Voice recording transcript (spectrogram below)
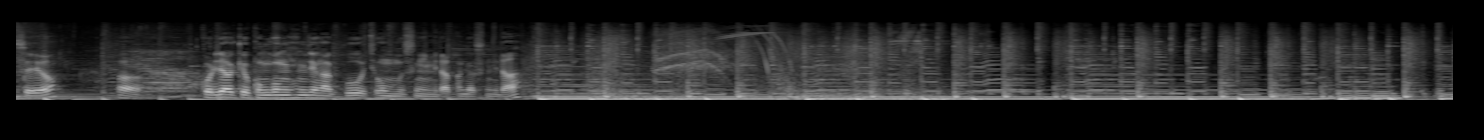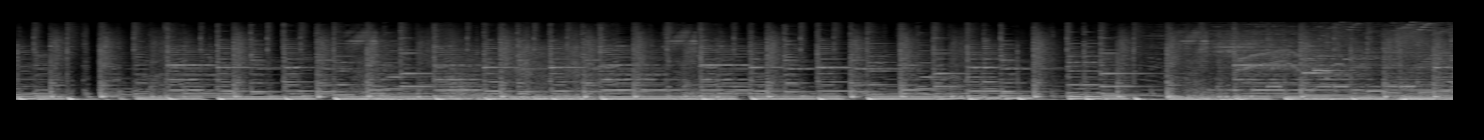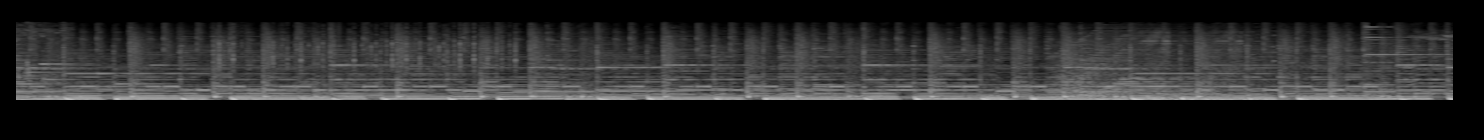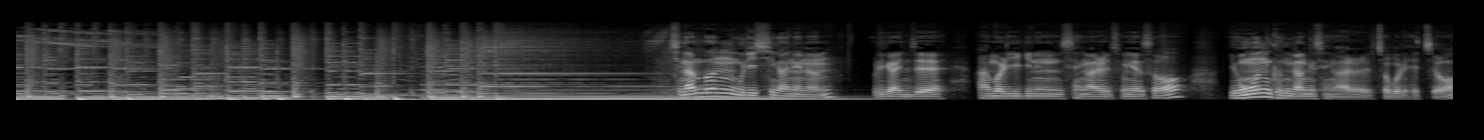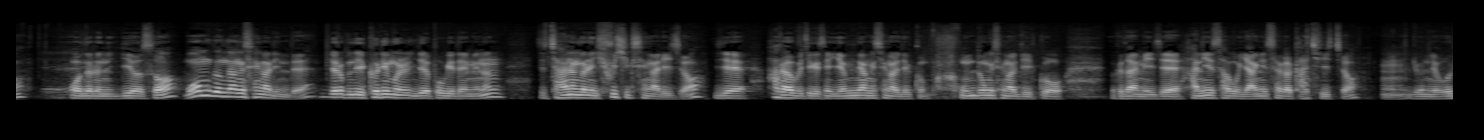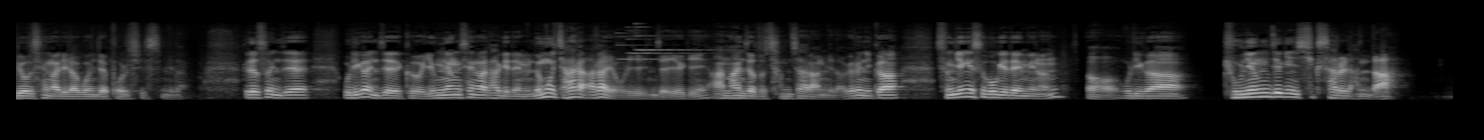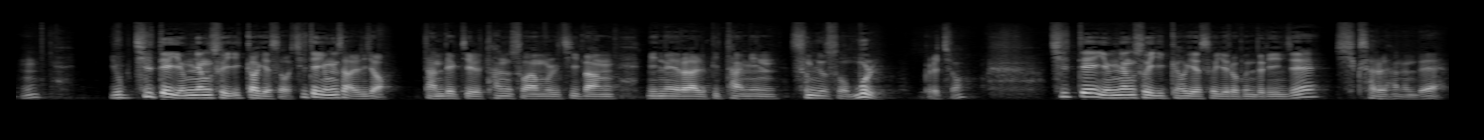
안녕하세요. 어, 고려대학교 공공행정학부 조문승입니다. 반갑습니다. 지난번 우리 시간에는 우리가 이제 암을 이기는 생활 중에서 영혼 건강 생활 쪽으로 했죠. 오늘은 이어서 몸 건강 생활인데 여러분들이 그림을 이제 보게 되면은 자는 거는 휴식 생활이죠. 이제 할아버지께서 영양 생활도 있고 막 운동 생활도 있고 그다음에 이제 한의사고 양의사가 같이 있죠. 음, 이건 의료 생활이라고 이제 볼 수 있습니다. 그래서 이제 우리가 이제 그 영양 생활을 하게 되면 너무 잘 알아요. 우리 이제 여기 암 환자도 참 잘 압니다. 그러니까 성경에서 보게 되면은 어 우리가 균형적인 식사를 한다. 음? 6, 7대 영양소에 입각해서 7대 영양소 알죠? 단백질, 탄수화물, 지방, 미네랄, 비타민, 섬유소, 물. 그렇죠? 7대 영양소에 입각해서 여러분들이 이제 식사를 하는데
